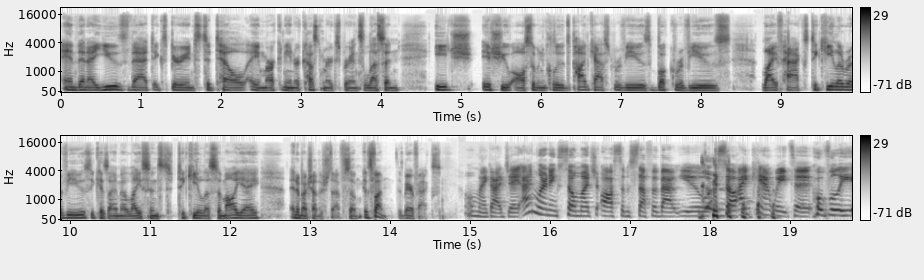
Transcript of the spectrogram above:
And then I use that experience to tell a marketing or customer experience lesson each issue also includes podcast reviews, book reviews, life hacks, tequila reviews, because I'm a licensed tequila sommelier, and a bunch of other stuff. So it's fun, the Baer Facts. Oh my God, Jay, I'm learning so much awesome stuff about you. So I can't wait to hopefully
